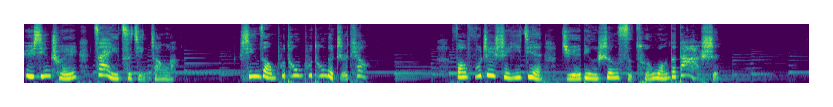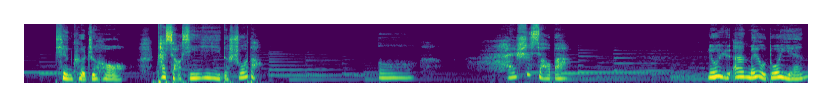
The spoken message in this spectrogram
玉星锤再一次紧张了。心脏扑通扑通的直跳，仿佛这是一件决定生死存亡的大事。片刻之后，他小心翼翼的说道：“嗯，还是小吧。”刘雨安没有多言，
